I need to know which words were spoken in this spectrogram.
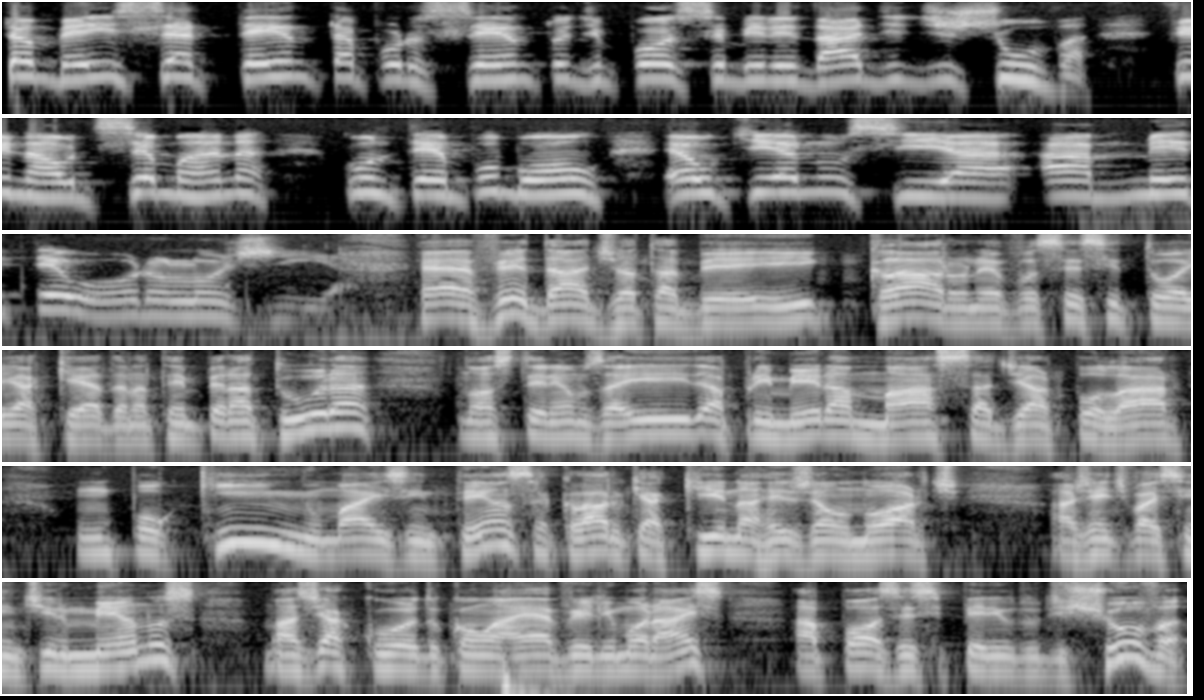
também 70% de possibilidade de chuva. Final de semana com tempo bom, é o que anuncia a meteorologia. É verdade, JB. E claro, né, você citou aí a queda na temperatura, nós teremos aí a primeira massa de ar polar um pouquinho mais intensa. Claro que aqui na região norte a gente vai sentir menos, mas de acordo com a Everly Moraes, após esse período de chuva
